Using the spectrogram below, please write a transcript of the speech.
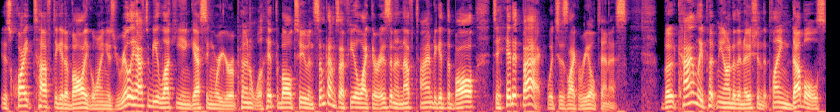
It is quite tough to get a volley going as you really have to be lucky in guessing where your opponent will hit the ball to, and sometimes I feel like there isn't enough time to get the ball to hit it back, which is like real tennis. Boat kindly put me onto the notion that playing doubles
